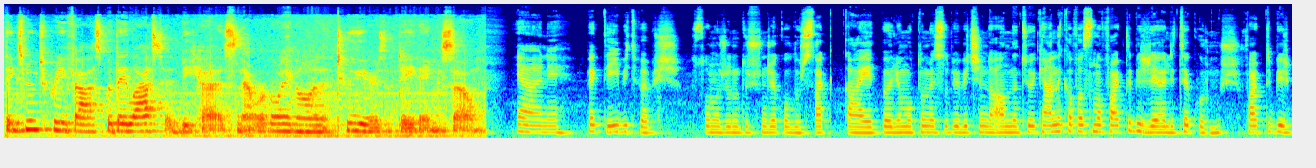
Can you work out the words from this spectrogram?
things moved pretty fast, but they lasted because now we're going on two years of dating. So Yani pek de iyi bitmemiş. Sonucunu düşünecek olursak gayet böyle mutlu mesut bir biçimde anlatıyor. Kendi kafasında farklı bir realite kurmuş. Farklı bir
